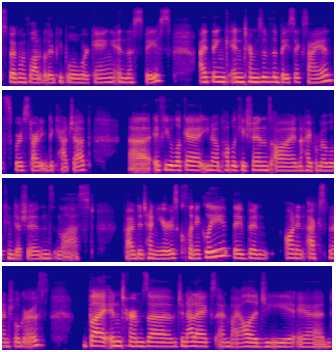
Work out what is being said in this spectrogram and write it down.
spoken with a lot of other people working in this space. I think in terms of the basic science, we're starting to catch up. Uh, if you look at, you know, publications on hypermobile conditions in the last five to 10 years clinically, they've been on an exponential growth. But in terms of genetics and biology and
